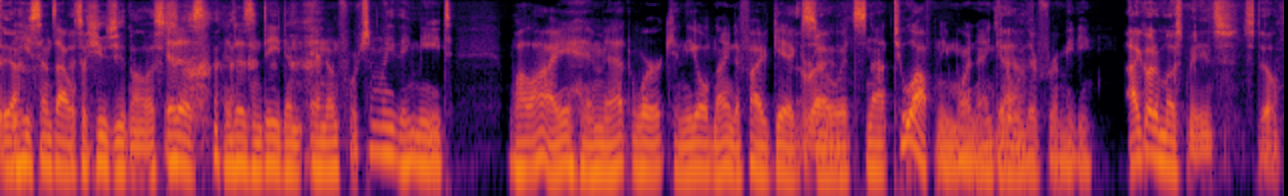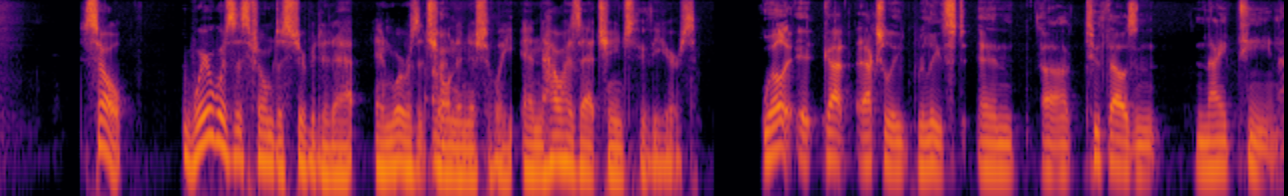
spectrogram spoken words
Yeah. that he sends out. It's a huge email list. It is. It is indeed. And and unfortunately, they meet while I am at work in the old nine to five gig. So it's not too often anymore that I get Yeah. over there for a meeting. I go to most meetings still. So, where was this film distributed at, and where was it shown initially, and how has that changed through the years? Well, it got actually released in uh, 2019.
